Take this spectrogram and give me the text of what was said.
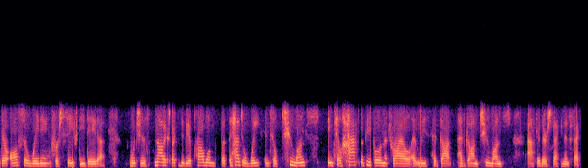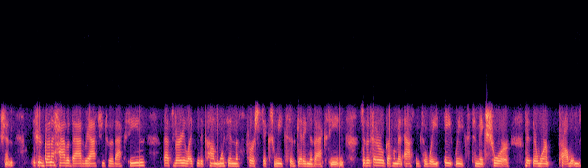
They're also waiting for safety data which is not expected to be a problem, but they had to wait until two months until half the people in the trial at least had got had gone two months after their second infection. If you're going to have a bad reaction to a vaccine, that's very likely to come within the first six weeks of getting the vaccine. So the federal government asked them to wait eight weeks to make sure that there weren't problems,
